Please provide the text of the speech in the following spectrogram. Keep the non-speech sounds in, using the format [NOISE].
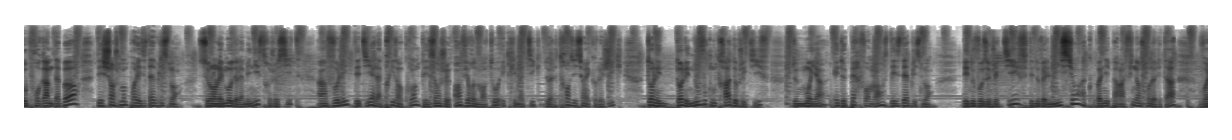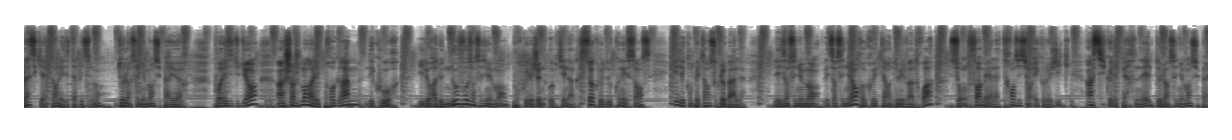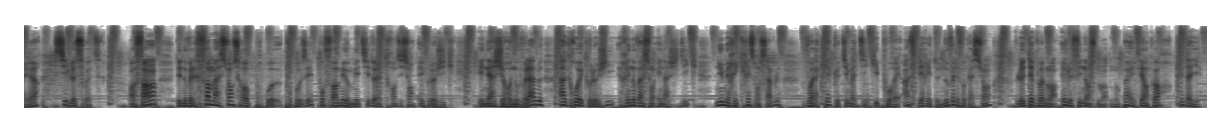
Au programme d'abord, des changements pour les établissements. Selon les mots de la ministre, je cite, un volet dédié à la prise en compte des enjeux environnementaux et climatiques de la transition écologique dans les, nouveaux contrats d'objectifs, de moyens et de performance des établissements. Des nouveaux objectifs, des nouvelles missions accompagnées par un financement de l'État, voilà ce qui attend les établissements de l'enseignement supérieur. Pour les étudiants, un changement dans les programmes des cours. Il y aura de nouveaux enseignements pour que les jeunes obtiennent un socle de connaissances et des compétences globales. Les, enseignants recrutés en 2023 seront formés à la transition écologique ainsi que les personnels de l'enseignement supérieur s'ils le souhaitent. Enfin, des nouvelles formations seront propo- proposées pour former au métier de la transition écologique. Énergie renouvelable, agroécologie, rénovation énergétique, numérique responsable, voilà quelques thématiques qui pourraient inspirer de nouvelles vocations. Le déploiement et le financement n'ont pas été encore détaillés.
